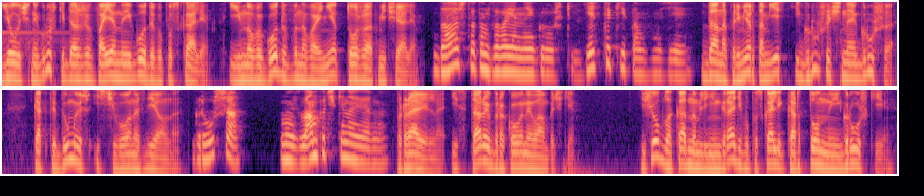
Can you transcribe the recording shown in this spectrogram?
Елочные игрушки даже в военные годы выпускали. И Новый год в на войне тоже отмечали. Да, что там за военные игрушки? Есть такие там в музее? Да, например, там есть игрушечная груша. Как ты думаешь, из чего она сделана? Груша? Ну, из лампочки, наверное. Правильно, из старой бракованной лампочки. Еще в блокадном Ленинграде выпускали картонные игрушки,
